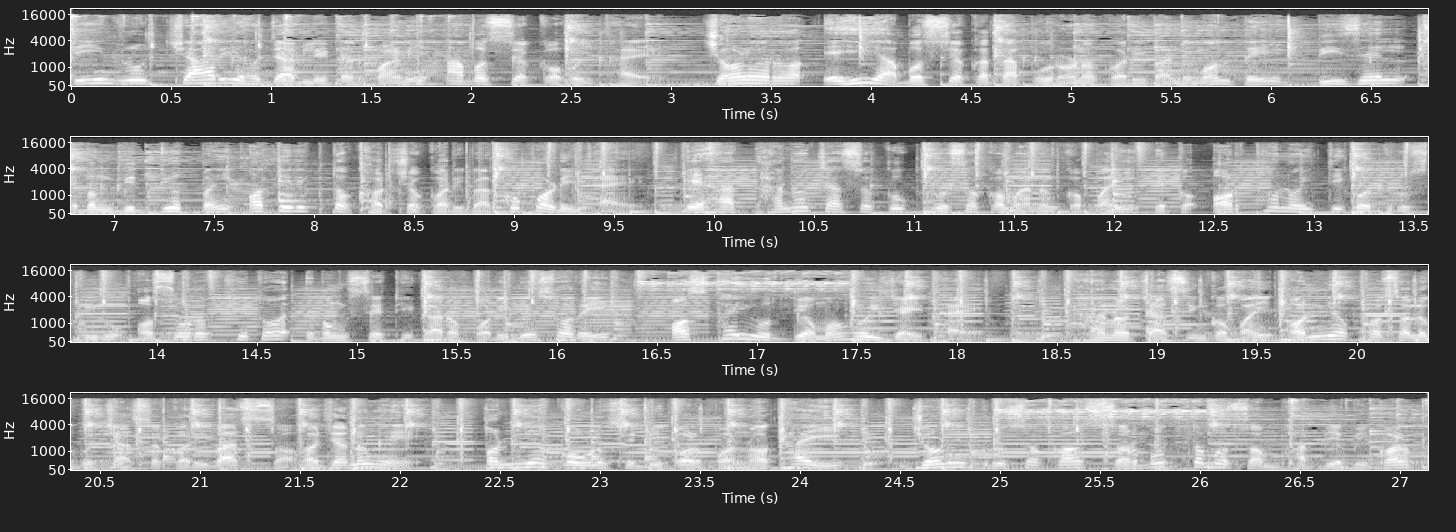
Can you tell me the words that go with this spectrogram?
ତିନିରୁ ଚାରି ହଜାର ଲିଟର ପାଣି ଆବଶ୍ୟକ ହୋଇଥାଏ। ଜଳର ଏହି ଆବଶ୍ୟକତା ପୂରଣ କରିବା ନିମନ୍ତେ ଡିଜେଲ ଏବଂ ବିଦ୍ୟୁତ ପାଇଁ ଅତିରିକ୍ତ ଖର୍ଚ୍ଚ କରିବାକୁ ପଡ଼ିଥାଏ। ଏହା ଧାନ ଚାଷକୁ କୃଷକମାନଙ୍କ ପାଇଁ ଏକ ଅର୍ଥନୈତିକ ଦୃଷ୍ଟିରୁ ଅସୁରକ୍ଷିତ ଏବଂ ସେଠିକାର ପରିବେଶରେ ଅସ୍ଥାୟୀ ଉଦ୍ୟମ ହୋଇଯାଇଥାଏ। ଧାନ ଚାଷୀଙ୍କ ପାଇଁ ଅନ୍ୟ ଫସଲକୁ ଚାଷ କରିବା ସହଜ ନୁହେଁ। ଅନ୍ୟ କୌଣସି ବିକଳ୍ପ ନଥାଇ ଜଣେ କୃଷକ ସର୍ବୋତ୍ତମ ସମ୍ଭାବ୍ୟ ବିକଳ୍ପ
